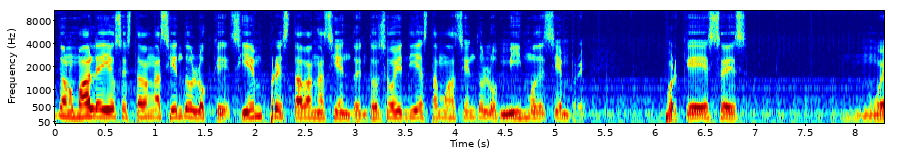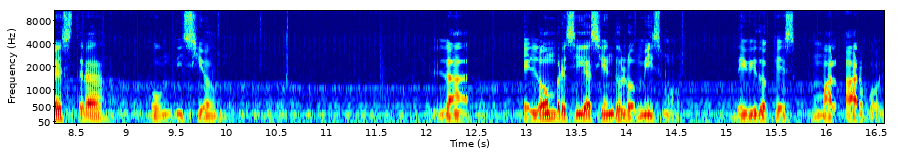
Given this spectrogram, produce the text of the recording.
normal ellos estaban haciendo lo que siempre estaban haciendo. Entonces hoy en día estamos haciendo lo mismo de siempre. Porque esa es nuestra condición. El hombre sigue haciendo lo mismo debido a que es mal árbol.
